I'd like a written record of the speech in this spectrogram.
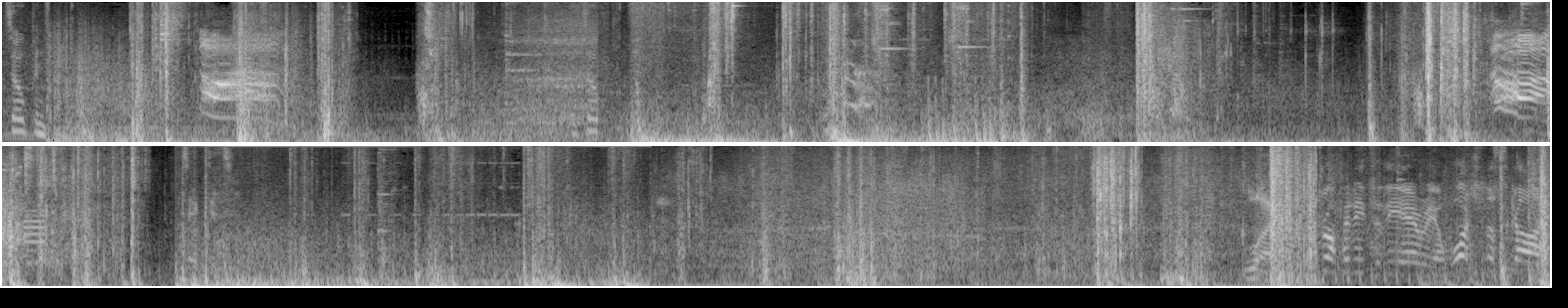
It's open. It's open. Dropping into the area. Watch the sky.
